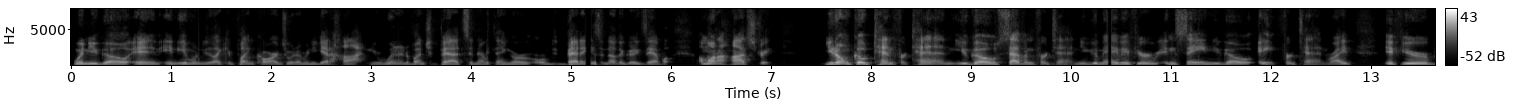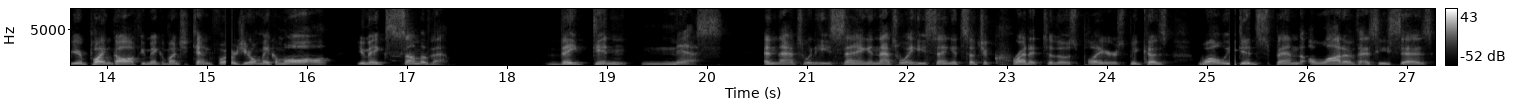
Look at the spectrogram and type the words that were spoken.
when you go and, and even when you like you're playing cards or whatever, and you get hot and you're winning a bunch of bets and everything, or, or betting is another good example. I'm on a hot streak you don't go 10 for 10 you go 7 for 10 you go maybe if you're insane you go 8 for 10 right? If you're you're playing golf you make a bunch of 10 footers you don't make them all you make some of them. They didn't miss. And that's what he's saying and that's why he's saying it's such a credit to those players because while we did spend a lot of as he says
